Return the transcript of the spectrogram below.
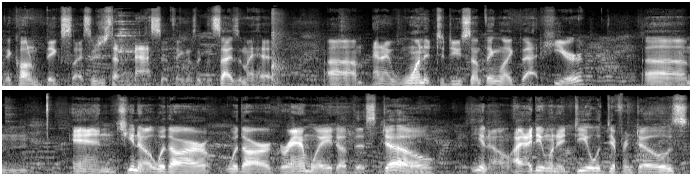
They called them big slices. It was just a massive thing. It was like the size of my head. Um, and I wanted to do something like that here. Um, and you know, with our with our gram weight of this dough, you know, I, I didn't want to deal with different doughs,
